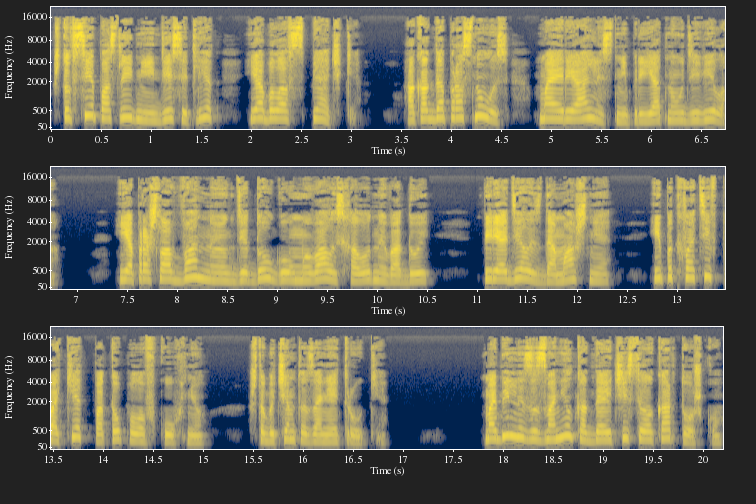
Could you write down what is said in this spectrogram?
что все последние десять лет я была в спячке, а когда проснулась, моя реальность неприятно удивила. Я прошла в ванную, где долго умывалась холодной водой, переоделась домашняя и, подхватив пакет, потопала в кухню, чтобы чем-то занять руки. Мобильный зазвонил, когда я чистила картошку.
